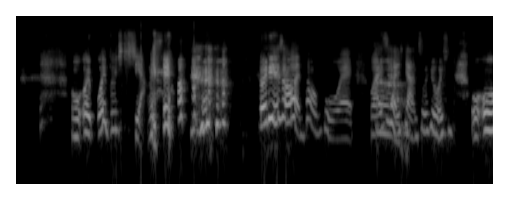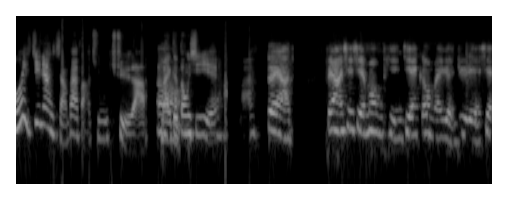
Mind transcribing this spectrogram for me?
我我我也不想哎。隔离的时候很痛苦哎，我还是很想出去。我我我会尽量想办法出去啦，买个东西也好啊。对啊，非常谢谢梦萍今天跟我们远距连线，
